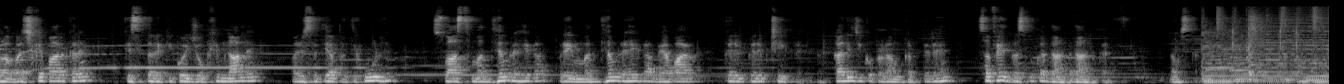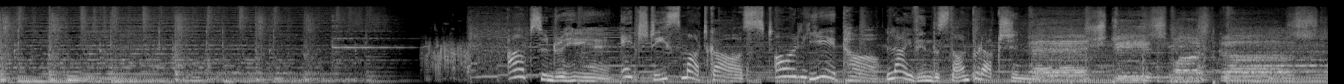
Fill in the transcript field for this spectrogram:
थोड़ा बच के पार करें, किसी तरह की कोई जोखिम ना लें, परिस्थितियाँ प्रतिकूल है। स्वास्थ्य मध्यम रहेगा प्रेम मध्यम रहेगा व्यापार करीब करीब ठीक रहेगा। काली जी को प्रणाम करते रहें सफ़ेद वस्तु का दान दान करें। नमस्कार। आप सुन रहे हैं एच डी स्मार्ट कास्ट और ये था live Hindustan production H smart Smartcast.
